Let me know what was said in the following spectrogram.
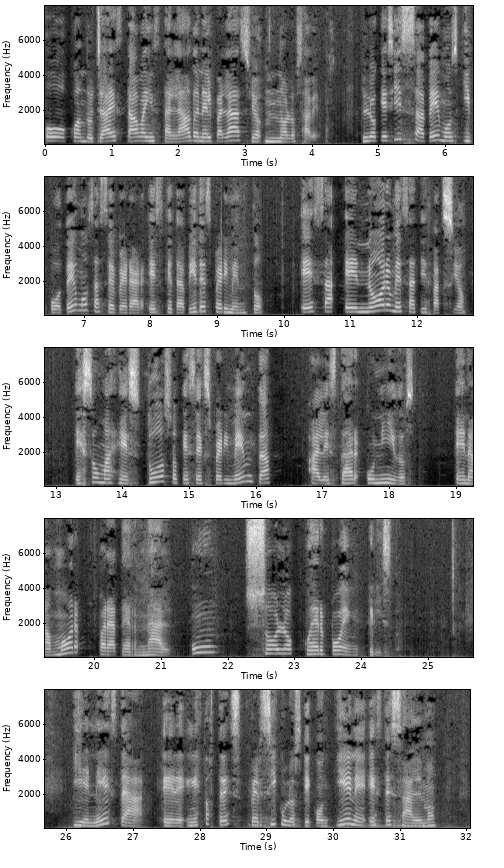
o cuando ya estaba instalado en el palacio? No lo sabemos. Lo que sí sabemos y podemos aseverar es que David experimentó esa enorme satisfacción eso majestuoso que se experimenta al estar unidos en amor fraternal, un solo cuerpo en Cristo. Y en esta, eh, en estos tres versículos que contiene este salmo,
